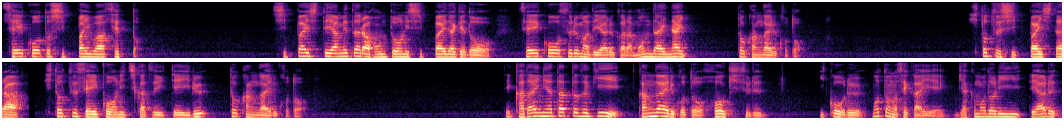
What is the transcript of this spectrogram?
成功と失敗はセット。失敗してやめたら本当に失敗だけど、成功するまでやるから問題ないと考えること。一つ失敗したら一つ成功に近づいていると考えること。で課題に当たった時考えることを放棄するイコール元の世界へ逆戻りであるっ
